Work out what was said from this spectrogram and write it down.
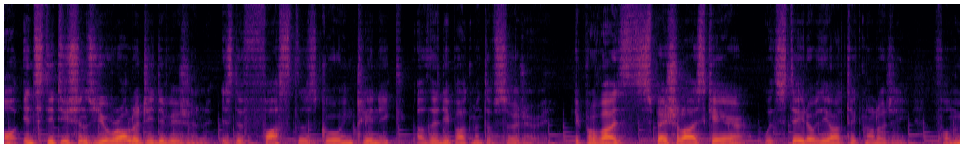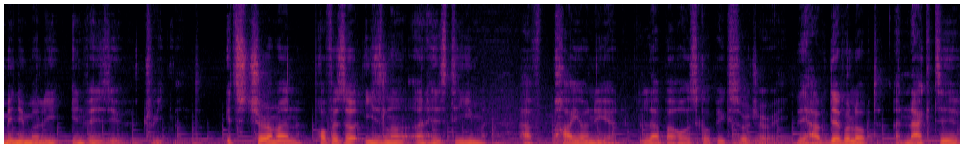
Our institution's urology division is the fastest growing clinic of the Department of Surgery. It provides specialized care with state-of-the-art technology for minimally invasive treatment. Its chairman, Professor Iselin and his team have pioneered laparoscopic surgery. They have developed an active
